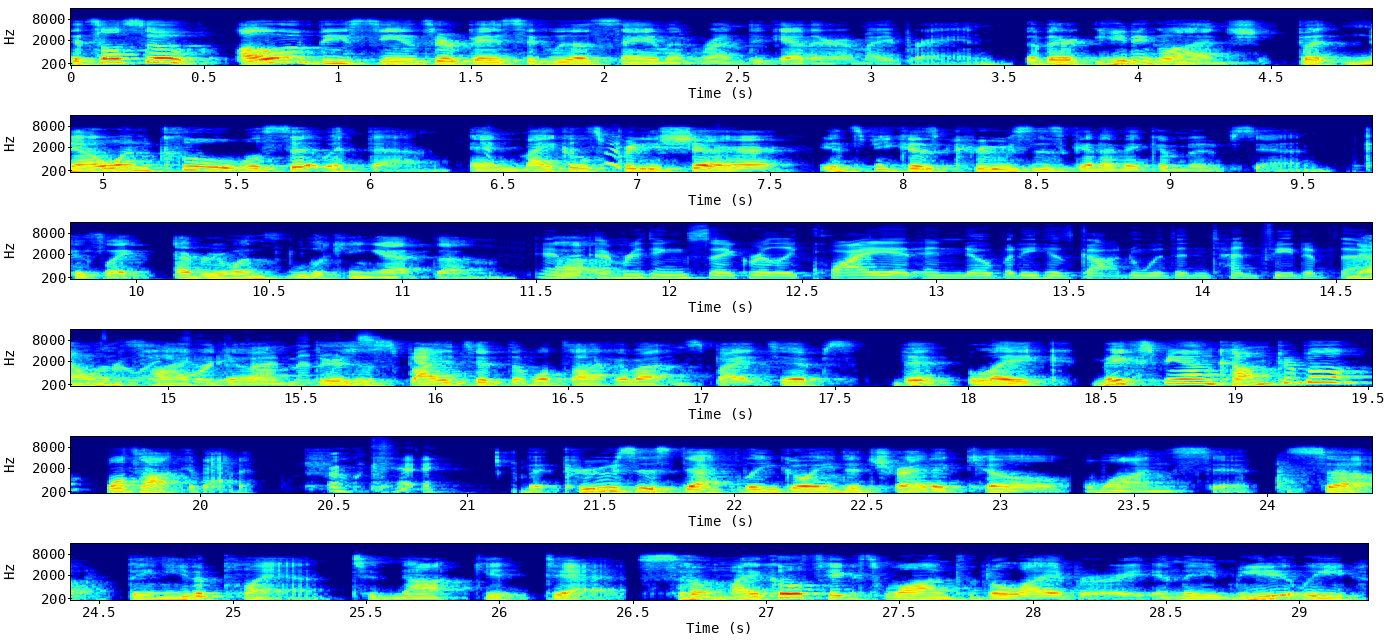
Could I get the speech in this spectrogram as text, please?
It's also, all of these scenes are basically the same and run together in my brain. They're eating lunch, but no one cool will sit with them. And Michael's pretty sure it's because Cruz is going to make a move soon. Because, like, everyone's looking at them. And Um, everything's like really quiet, and nobody has gotten within 10 feet of them no one's like talking to them. minutes. There's a spy tip that we'll talk about in spy tips that, like, makes me uncomfortable. We'll talk about it. Okay. But Cruz is definitely going to try to kill Juan soon. So they need a plan to not get dead. So Michael takes Juan to the library and they immediately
